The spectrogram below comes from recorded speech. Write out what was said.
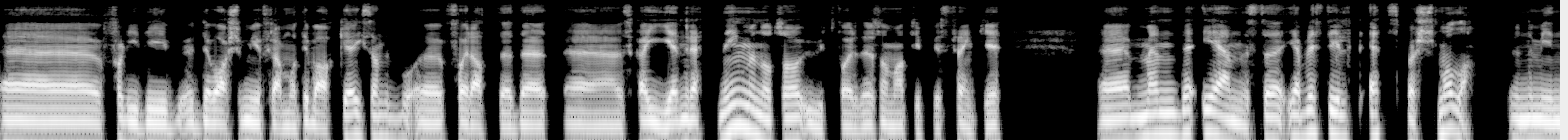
Eh, fordi de, det var så mye fram og tilbake eh, for at det eh, skal gi en retning, men også utfordre som man typisk tenker. men det eneste Jeg ble stilt ett spørsmål da, under min,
